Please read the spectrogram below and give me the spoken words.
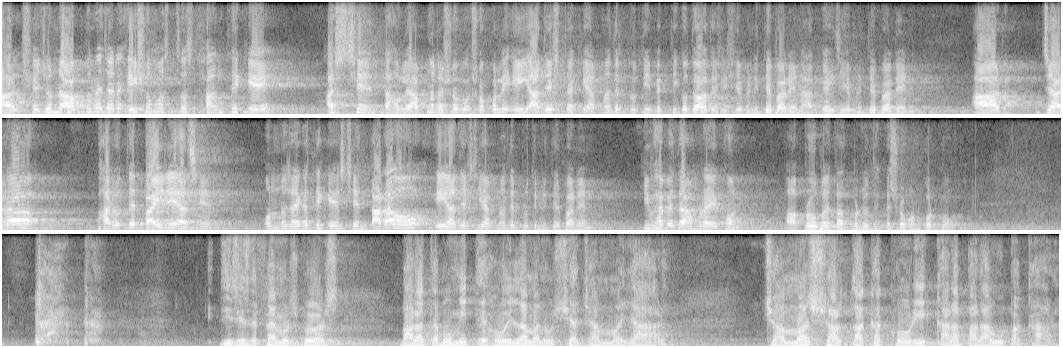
আর সেই জন্য আপনারা যারা এই সমস্ত স্থান থেকে আসছেন, তাহলে আপনারা সব, সকলে এই আদেশটাকে আপনাদের প্রতি ব্যক্তিগত আদেশ হিসেবে নিতে পারেন আজ্ঞা হিসেবে নিতে পারেন। আর যারা ভারতের বাইরে আছেন, অন্য জায়গা থেকে এসছেন, তারাও এই আদেশটি আপনাদের প্রতি নিতে পারেন। কীভাবে তা আমরা এখন প্রভুপাদের তাৎপর্য থেকে শ্রবণ করব? This is the famous verse Bharata Bhumite Hoila Manusya Jammayar Jamma Shartaka Kori Kara Para Upakar.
